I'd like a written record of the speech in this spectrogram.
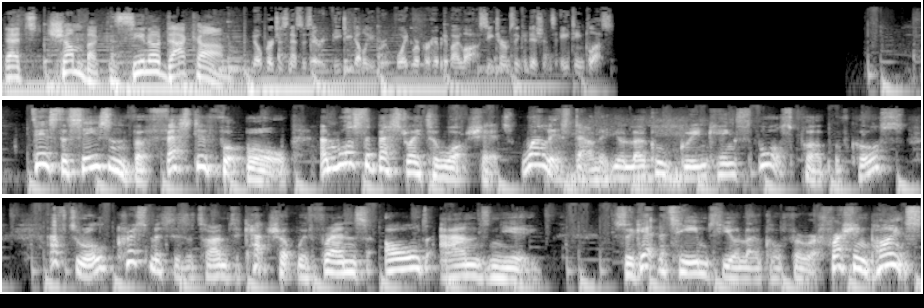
That's ChumbaCasino.com. No purchase necessary. VGW. Void were prohibited by law. See terms and conditions. 18 plus. Tis the season for festive football. And what's the best way to watch it? Well, it's down at your local Greene King Sports Pub, of course. After all, Christmas is a time to catch up with friends, old and new. So get the team to your local for refreshing pints,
